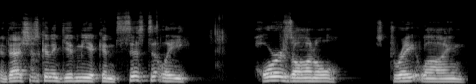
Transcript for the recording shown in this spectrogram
And that's just going to give me a consistently horizontal straight line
